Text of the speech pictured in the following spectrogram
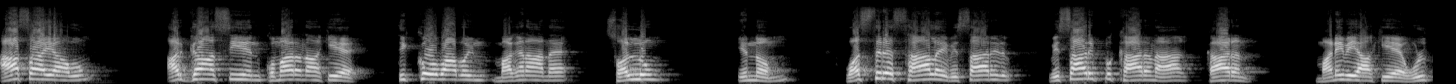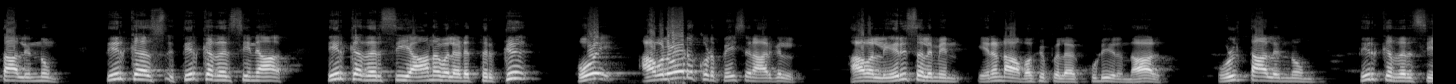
ஆசாயாவும் அர்காசியின் குமாரனாகிய திக்கோவாவின் மகனான சொல்லும் என்னும் வஸ்திர சாலை விசாரி விசாரிப்பு காரணா காரன் மனைவியாகிய உள்தால் என்னும் தீர்க்க தீர்க்கதரிசினா தீர்க்கதரிசி ஆனவளிடத்திற்கு போய் அவளோடு கூட பேசினார்கள். அவள் எருசலமின் இரண்டாம் வகுப்பில் குடியிருந்தாள். உள்தாள் என்னும் தீர்க்கதரிசி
